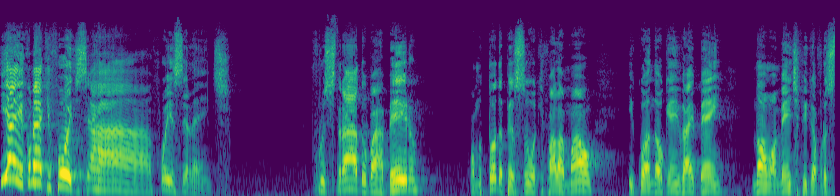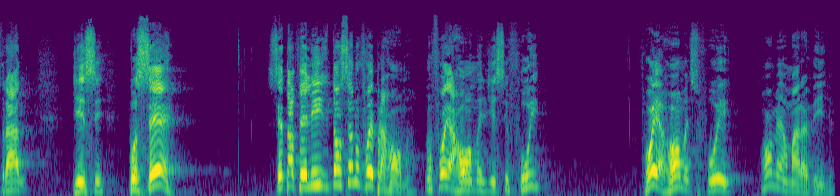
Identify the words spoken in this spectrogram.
E aí, como é que foi? Disse: Ah, foi excelente. Frustrado barbeiro, como toda pessoa que fala mal, e quando alguém vai bem, normalmente fica frustrado, disse: Você? Você está feliz? Então você não foi para Roma. Não foi a Roma. Ele disse: Fui. Foi a Roma? Disse, fui. Roma é uma maravilha.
